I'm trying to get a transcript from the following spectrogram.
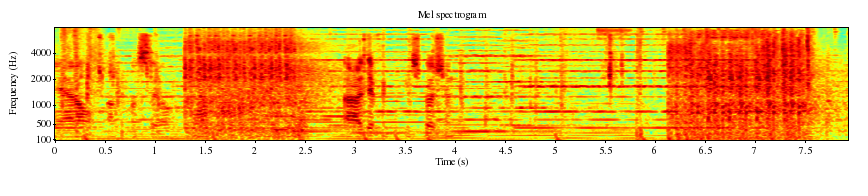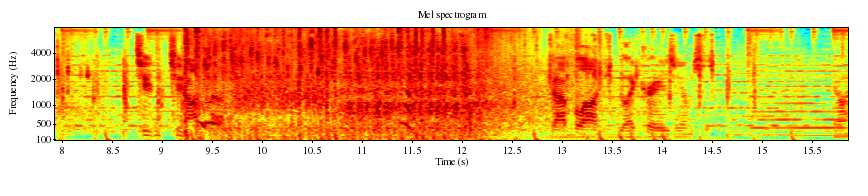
Yeah, I don't, I don't know still. Uh, different he's Two, two knocks out. Got blocked like crazy. I'm just. You know,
